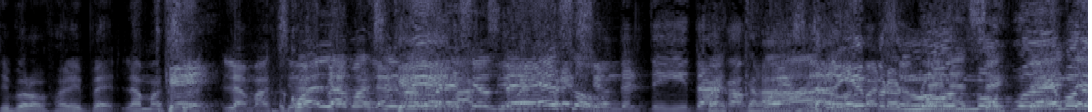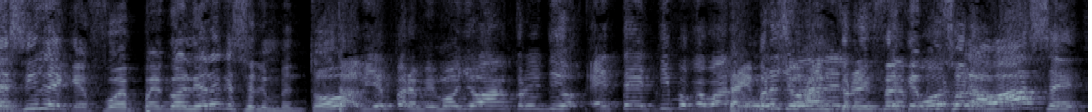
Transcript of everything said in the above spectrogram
Sí, pero Felipe, la máxima, ¿Qué? la máxima, ¿Cuál es la máxima la expresión de eso? expresión del Pues fue claro. Está bien, pero Barcelona. no, no podemos sextete. decirle que fue Pep Guardiola que se lo inventó. Está bien, pero el mismo Johan Cruyff dijo, este es el tipo que va a Está bien, pero Johan Cruyff fue el que puso la base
